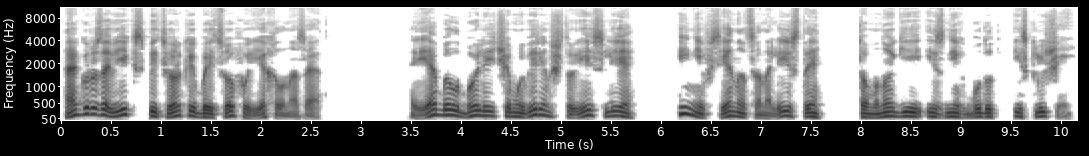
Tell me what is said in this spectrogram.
а грузовик с пятеркой бойцов уехал назад. Я был более чем уверен, что если и не все националисты, то многие из них будут исключей.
